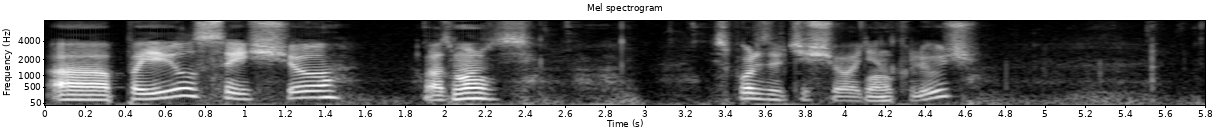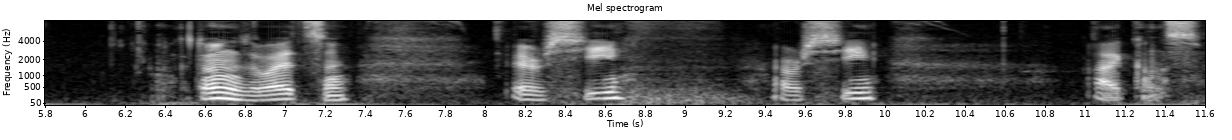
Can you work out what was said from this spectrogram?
э, появился еще возможность использовать еще один ключ, который называется RC, RC Icons.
